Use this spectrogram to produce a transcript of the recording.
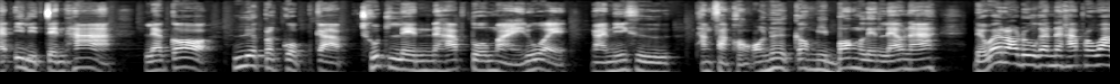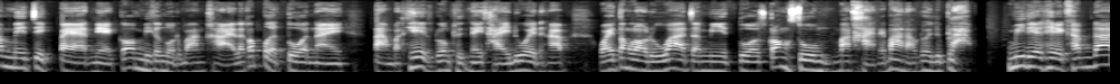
8 Elite Gen 5 แล้วก็เลือกประกบกับชุดเลนนะครับ ตัวใหม่ด้วย งานนี้คือทางฝั่งของ Honor ก็มีบ้องเลนแล้วนะ เดี๋ยวไว้เราดูกันนะครับ เพราะว่า Magic 8 เนี่ยก็มีกำหนดวางขาย แล้วก็เปิดตัวในต่างประเทศรวมถึงในไทยด้วยนะครับ ไว้ต้องรอดูว่าจะมีตัวกล้องซูมมาขายในบ้านเราด้วยหรือเปล่า MediaTek ครับได้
